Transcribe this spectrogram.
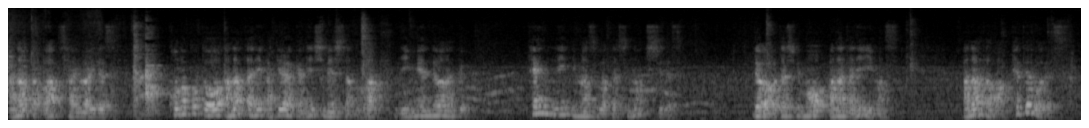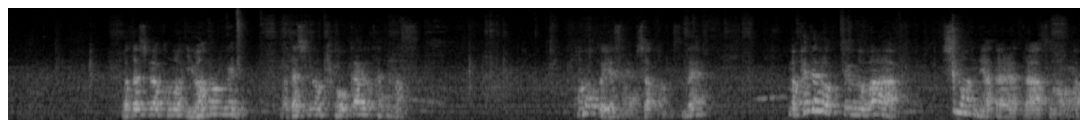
あなたは幸いです。このことをあなたに明らかに示したのは人間ではなく天にいます私の父です。では私もあなたに言います。あなたはペテロです。私はこの岩の上に私の教会を建てます。こんなことをイエス様おっしゃったんですね、まあ、ペテロっていうのはシモンに与えられたその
